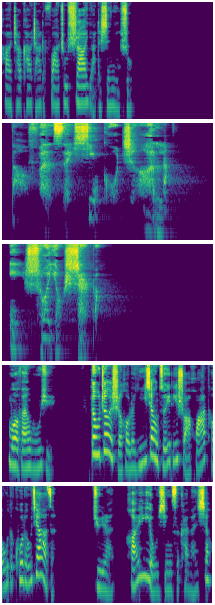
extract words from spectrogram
咔嚓咔嚓的发出沙哑的声音，说：“到粉碎性骨折了，你说有事儿吧？莫凡无语，都这时候了，一向嘴里耍滑头的骷髅架子，居然还有心思开玩笑。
